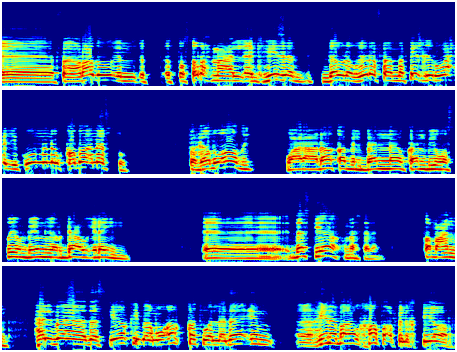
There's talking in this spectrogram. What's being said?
آه، فأرادوا ال- التصالح مع الأجهزة الدولة وغيرها فما فيش غير واحد يكون من القضاء نفسه. فجابوا قاضي. وعلى علاقة بالبنا وكان بيوصيهم بأنه يرجعوا إليه. آه، ده سياق مثلا. طبعا هل بقى ده سياق يبقى مؤقت ولا دائم؟ هنا بقى الخطأ في الاختيار.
